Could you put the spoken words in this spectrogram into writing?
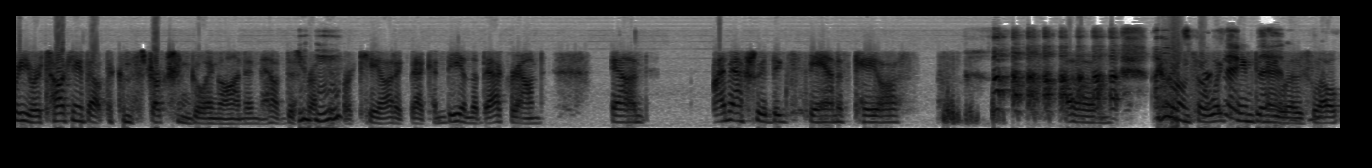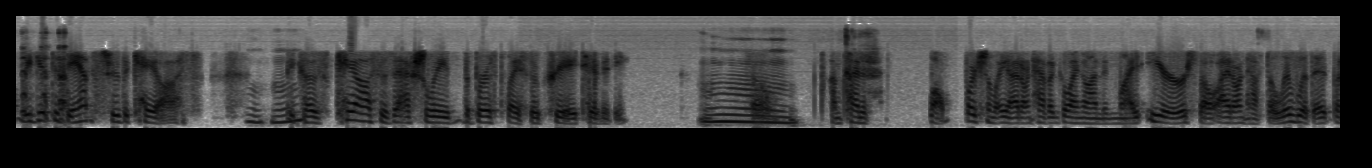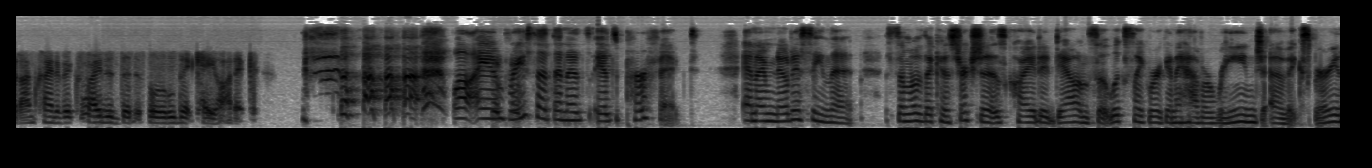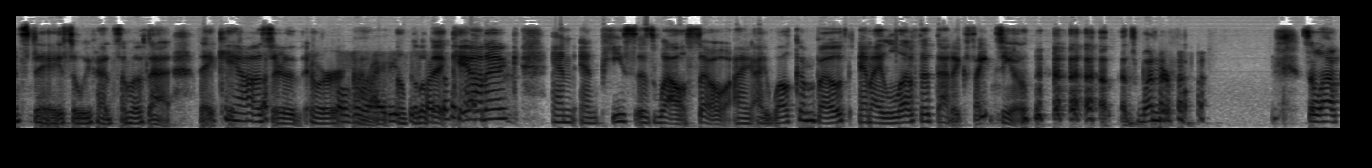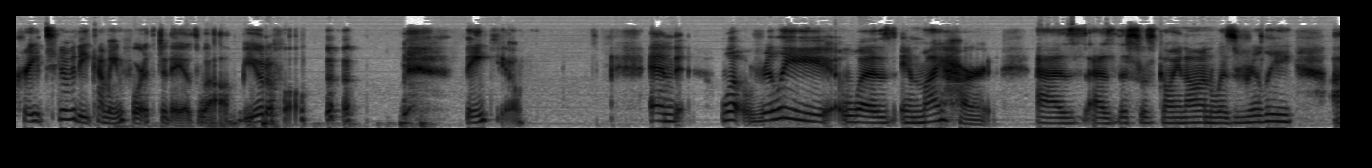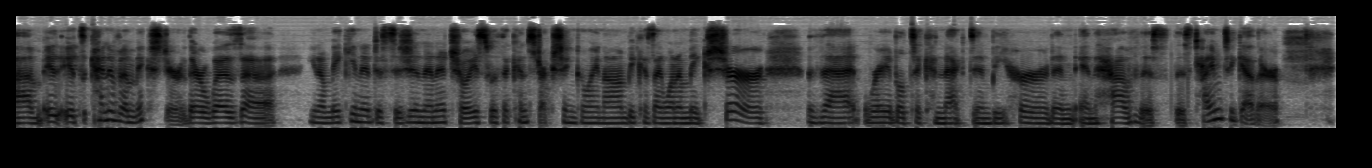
Well, you were talking about the construction going on and how disruptive mm-hmm. or chaotic that can be in the background. And I'm actually a big fan of chaos. um, so what came to then. me was, well, we get to dance through the chaos mm-hmm. because chaos is actually the birthplace of creativity. Mm. So I'm kind of well, fortunately, I don't have it going on in my ear, so I don't have to live with it, but I'm kind of excited that it's a little bit chaotic. well, I embrace that then it's it's perfect. And I'm noticing that some of the construction is quieted down, so it looks like we're going to have a range of experience today. So we've had some of that that chaos, or or um, a little bit chaotic, and and peace as well. So I, I welcome both, and I love that that excites you. That's wonderful. So we'll have creativity coming forth today as well. Beautiful. Thank you. And what really was in my heart as as this was going on was really um, it, it's kind of a mixture. There was a you know, making a decision and a choice with the construction going on because I want to make sure that we're able to connect and be heard and, and have this this time together.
